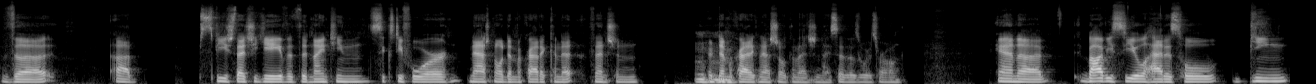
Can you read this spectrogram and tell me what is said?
the uh, speech that she gave at the 1964 National Democratic Convention or Democratic National Convention. I said those words wrong. And uh, Bobby Seale had his whole being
